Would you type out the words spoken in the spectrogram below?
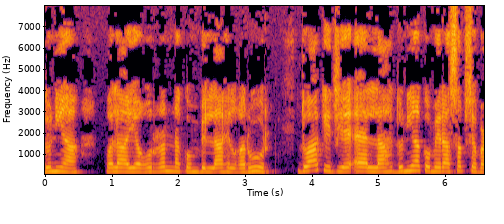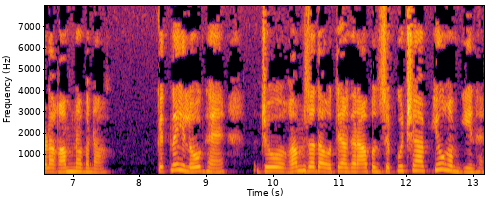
دنیا ولا یغرن کم بلّہ الغرور۔ دعا کیجیے اے اللہ، دنیا کو میرا سب سے بڑا غم نہ بنا۔ کتنے ہی لوگ ہیں جو غم زدہ ہوتے ہیں، اگر آپ ان سے پوچھیں آپ کیوں غمگین ہیں،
